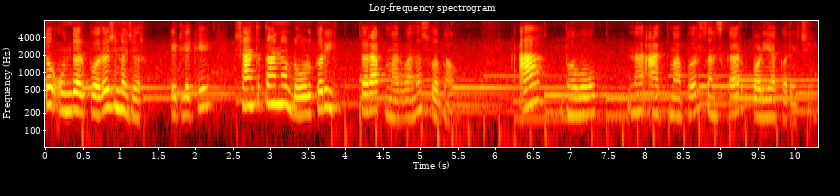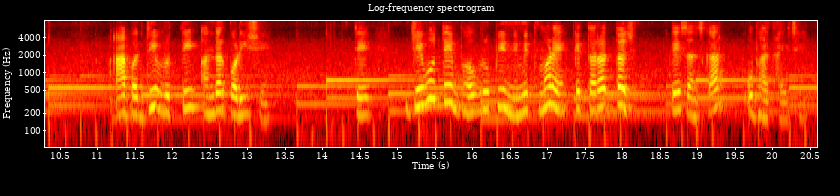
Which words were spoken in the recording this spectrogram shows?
તો ઉંદર પર જ નજર એટલે કે શાંતતાનો ડોળ કરી તરાપ મારવાનો સ્વભાવ. આ ભવોના આત્મા પર સંસ્કાર પડ્યા કરે છે. આ બધી વૃત્તિ અંદર પડી છે. તે જેવું તે ભવરૂપી નિમિત્ત મળે કે તરત જ તે સંસ્કાર ઊભા થાય છે.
